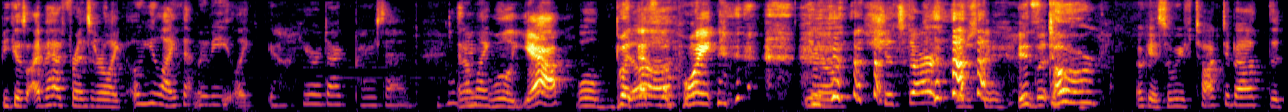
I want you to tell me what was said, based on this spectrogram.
Because I've had friends that are like, "Oh, you like that movie? Like, you're a dark person," and I'm like, well yeah "Well, but duh. that's the point you know, shit's dark." I'm just kidding. it's But- dark Okay, so we've talked about the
